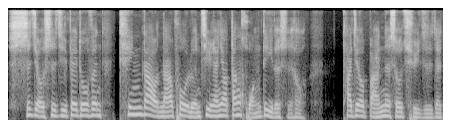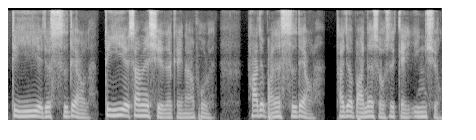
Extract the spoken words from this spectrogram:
十九世纪贝多芬听到拿破仑竟然要当皇帝的时候，他就把那首曲子的第一页就撕掉了，第一页上面写的给拿破仑，他就把那撕掉了，他就把那首是给英雄。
